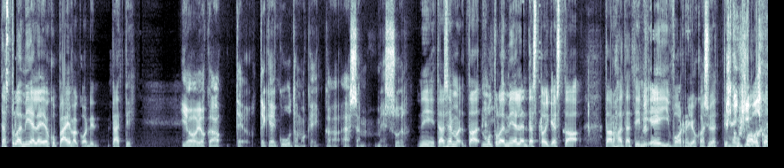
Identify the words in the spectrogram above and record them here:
Tästä tulee mieleen joku päiväkodin täti. Joo, joka te, tekee kuutamokeikkaa SM-messuilla. Niin, tää semmo, tää, mulla tulee mieleen tästä oikeastaan tarhatätini Eivor, joka syötti mun valko,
